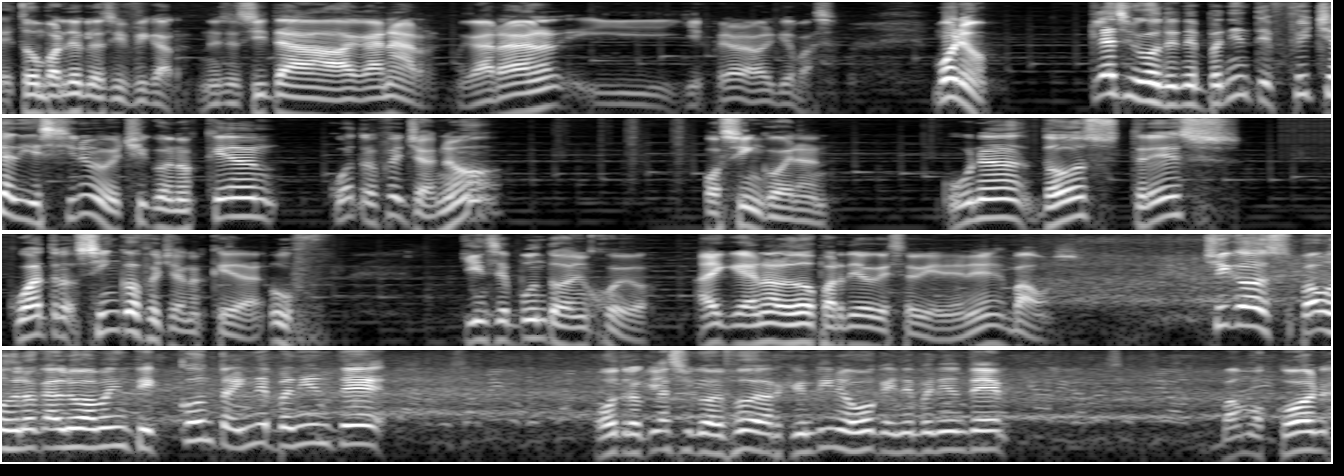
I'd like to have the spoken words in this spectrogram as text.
Es un partido clasificar. Necesita ganar. Ganar y, esperar a ver qué pasa. Bueno, clásico contra Independiente, fecha 19, chicos. Nos quedan cuatro fechas, ¿no? O cinco eran. Una, dos, tres, cuatro, cinco fechas nos quedan. Uf. 15 puntos en juego. Hay que ganar los dos partidos que se vienen, ¿eh? Vamos. Chicos, vamos de local nuevamente contra Independiente. Otro clásico de fútbol argentino, Boca Independiente. Vamos con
